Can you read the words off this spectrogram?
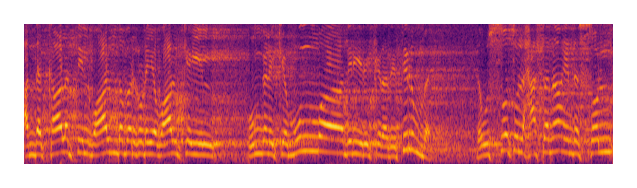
அந்த காலத்தில் வாழ்ந்தவர்களுடைய வாழ்க்கையில் உங்களுக்கு முன்மாதிரி இருக்கிறது. திரும்ப இந்த உஸ்வத்துல் ஹசனா என்ற சொல்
